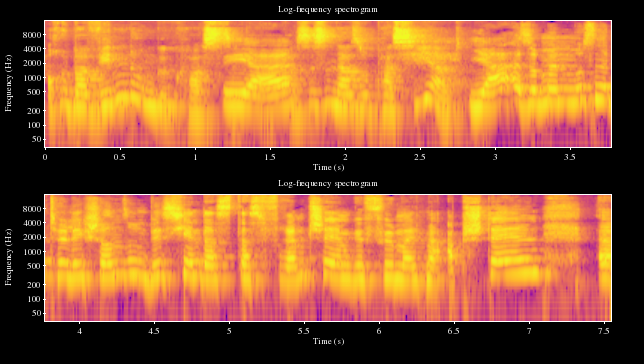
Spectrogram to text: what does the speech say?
auch Überwindung gekostet ja. hat? Was ist denn da so passiert? Ja, also man muss natürlich schon so ein bisschen das, das Fremdschämgefühl manchmal abstellen. Ähm,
